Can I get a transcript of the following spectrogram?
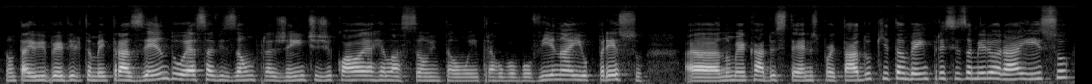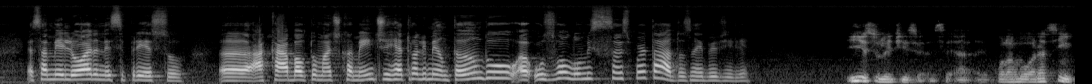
Então tá aí o Iberville também trazendo essa visão para a gente de qual é a relação então entre a arroba bovina e o preço uh, no mercado externo exportado, que também precisa melhorar isso, essa melhora nesse preço uh, acaba automaticamente retroalimentando uh, os volumes que são exportados, né, Iberville? Isso, Letícia, colabora sim.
